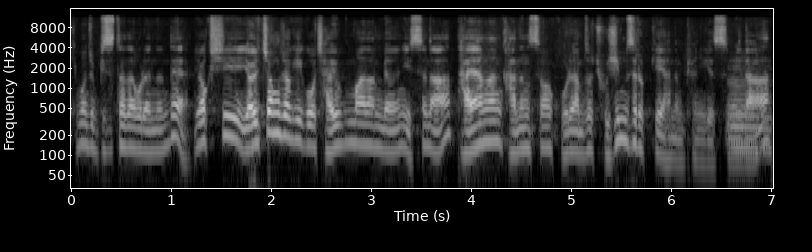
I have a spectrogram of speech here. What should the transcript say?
기본적으로 비슷하다고 그랬는데 역시 열정적이고 자유분만한 면은 있으나 다양한 가능성을 고려하면서 조심스럽게 하는 편이겠습니다.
